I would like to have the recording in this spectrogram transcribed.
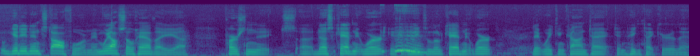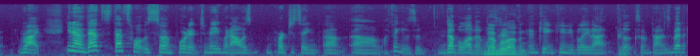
we'll get it installed for them. And we also have a uh, person that uh, does cabinet work. If it needs a little cabinet work, that we can contact and he can take care of that. Right. You know, that's that's what was so important to me when I was purchasing, um, um, I think it was a double oven. Double oven. Can, can, you believe I cook yeah. sometimes? But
